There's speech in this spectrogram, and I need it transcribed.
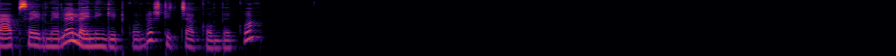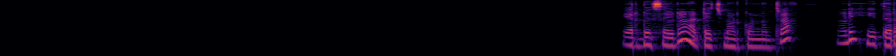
ಟಾಪ್ ಸೈಡ್ ಮೇಲೆ ಲೈನಿಂಗ್ ಇಟ್ಕೊಂಡು ಸ್ಟಿಚ್ ಹಾಕ್ಕೊಬೇಕು ಎರಡು ಸೈಡು ಅಟ್ಯಾಚ್ ಮಾಡ್ಕೊಂಡ ನಂತರ ನೋಡಿ ಈ ಥರ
